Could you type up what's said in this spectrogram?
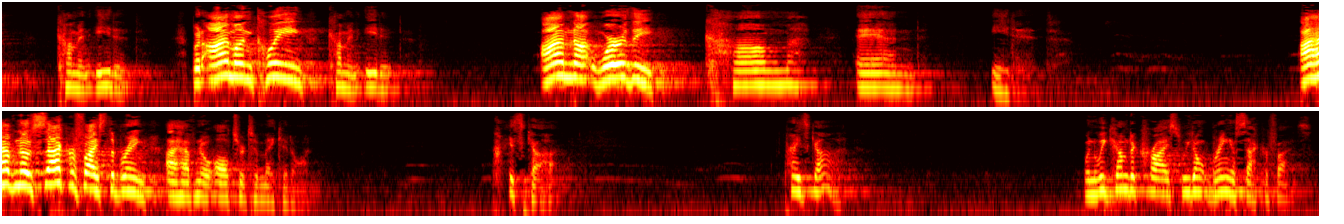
Come and eat it. But I'm unclean. Come and eat it. I'm not worthy. Come and eat it. I have no sacrifice to bring. I have no altar to make it on. Praise God. Praise God. When we come to Christ, we don't bring a sacrifice.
